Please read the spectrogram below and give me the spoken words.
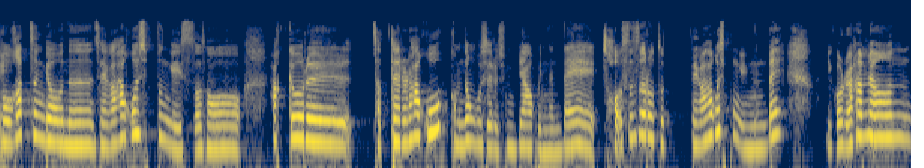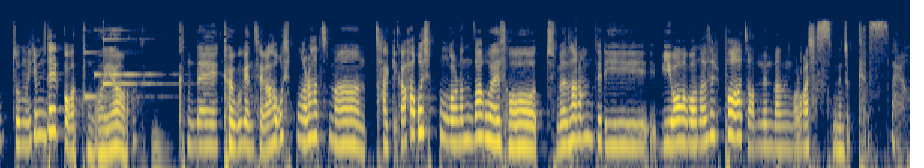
저 같은 경우는 제가 하고 싶은 게 있어서 학교를 자퇴를 하고 검정고시를 준비하고 있는데 저 스스로도 내가 하고 싶은 게 있는데 이거를 하면 좀 힘들 것 같은 거예요. 근데 결국엔 제가 하고 싶은 걸 하지만 자기가 하고 싶은 걸 한다고 해서 주변 사람들이 미워하거나 슬퍼하지 않는다는 걸 아셨으면 좋겠어요.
